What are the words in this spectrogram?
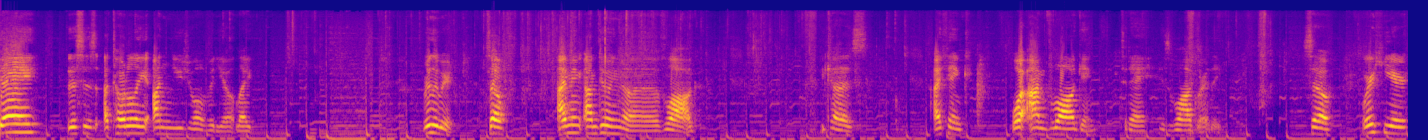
Today, this is a totally unusual video. Like, really weird. So, I mean, I'm doing a vlog because I think what I'm vlogging today is vlog worthy. So, we're here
